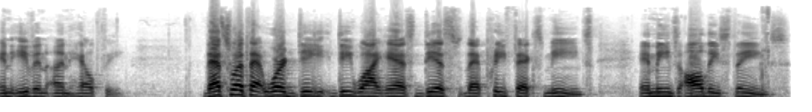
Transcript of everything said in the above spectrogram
and even unhealthy. That's what that word dys, dis, that prefix means. It means all these things.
